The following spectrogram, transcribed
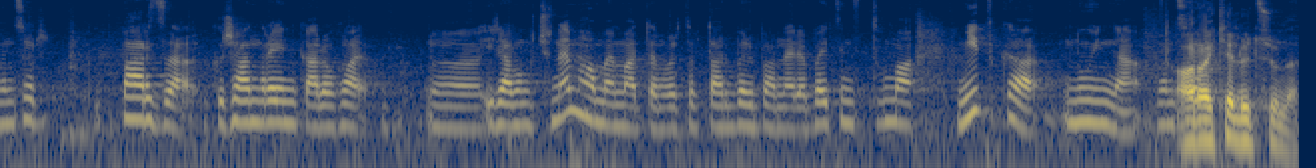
ոնց որ բարձա ժանրային կարող է իրավունք չունեմ համեմատեմ, որովհետև տարբեր բաներ է, բայց ինձ թվում է միտքը նույնն է, ոնց առաքելությունը։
